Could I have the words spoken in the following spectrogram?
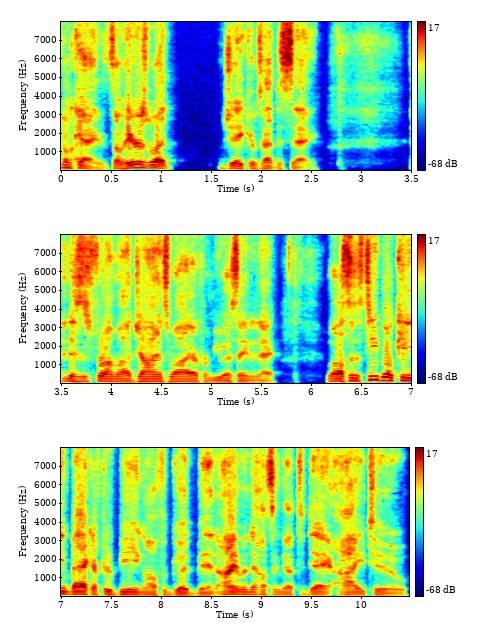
Okay, so here's what Jacobs had to say. And this is from uh, Giants Wire from USA Today. Well, since Tebow came back after being off a good bit, I am announcing that today I too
